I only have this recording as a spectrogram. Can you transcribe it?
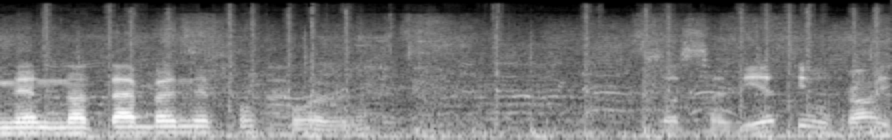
Не, на тебе не похоже. За советів граю,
